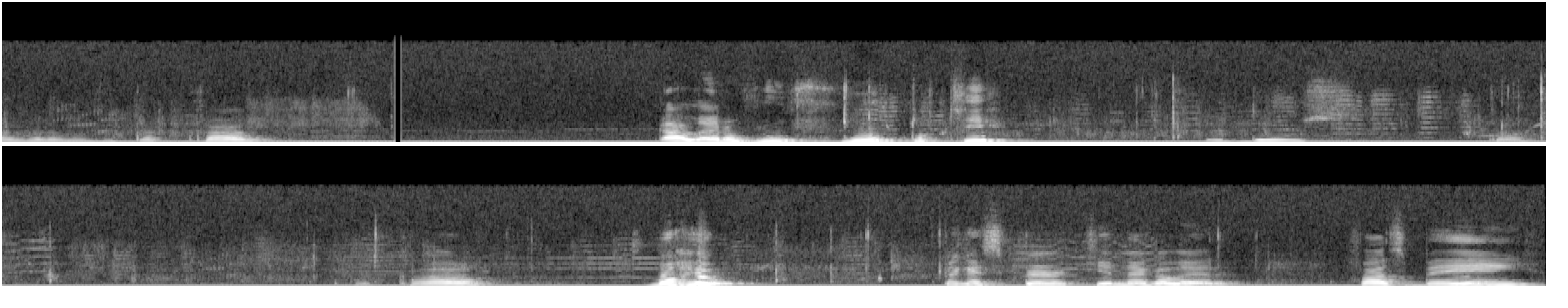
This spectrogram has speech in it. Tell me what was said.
agora pra cá. Galera, eu vi um vulto aqui. Meu Deus. Tá. Pra cá. Morreu. Pegar esse pé aqui, né, galera? Faz bem.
